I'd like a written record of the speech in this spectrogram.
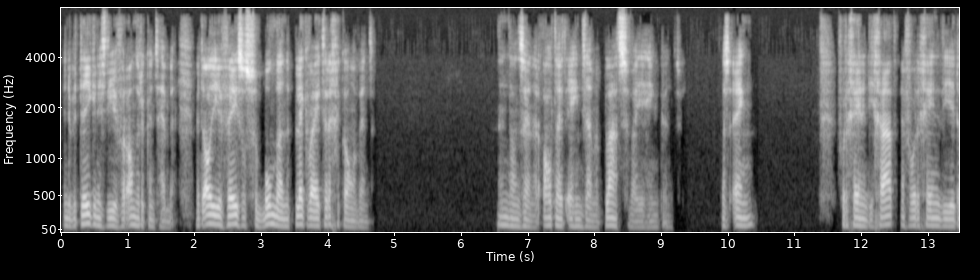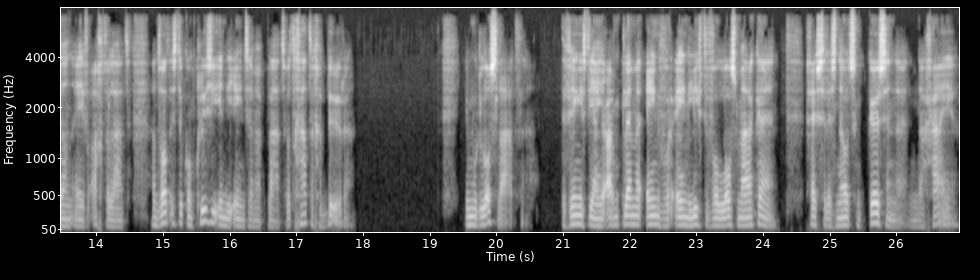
in de betekenis die je voor anderen kunt hebben, met al je vezels verbonden aan de plek waar je terechtgekomen bent. En dan zijn er altijd eenzame plaatsen waar je heen kunt. Dat is eng, voor degene die gaat en voor degene die je dan even achterlaat. Want wat is de conclusie in die eenzame plaats? Wat gaat er gebeuren? Je moet loslaten. De vingers die aan je arm klemmen, één voor één liefdevol losmaken. En geef ze desnoods een kus en, en daar ga je.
